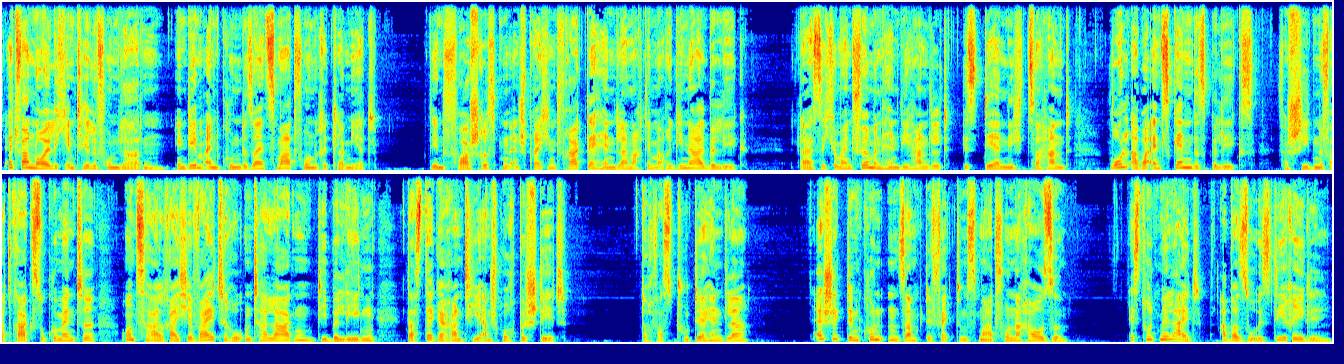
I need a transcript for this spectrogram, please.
Etwa neulich im Telefonladen, in dem ein Kunde sein Smartphone reklamiert. Den Vorschriften entsprechend fragt der Händler nach dem Originalbeleg. Da es sich um ein Firmenhandy handelt, ist der nicht zur Hand, wohl aber ein Scan des Belegs, verschiedene Vertragsdokumente und zahlreiche weitere Unterlagen, die belegen, dass der Garantieanspruch besteht. Doch was tut der Händler? Er schickt den Kunden samt defektem Smartphone nach Hause. Es tut mir leid, aber so ist die Regel.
